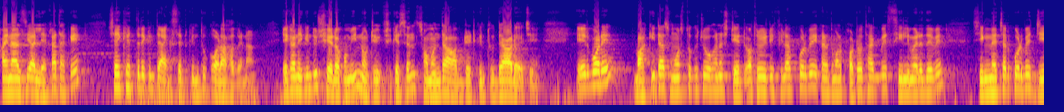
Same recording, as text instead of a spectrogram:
ফাইন্যান্সিয়াল লেখা থাকে, সেই ক্ষেত্রে কিন্তু অ্যাকসেপ্ট কিন্তু করা হবে না। এখানে কিন্তু সেরকমই নোটিফিকেশান সম্বন্ধে আপডেট কিন্তু দেওয়া রয়েছে। এরপরে বাকিটা সমস্ত কিছু ওখানে স্টেট অথরিটি ফিল করবে, এখানে তোমার ফটো থাকবে সিল মেরে দেবে সিগনেচার করবে, যে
